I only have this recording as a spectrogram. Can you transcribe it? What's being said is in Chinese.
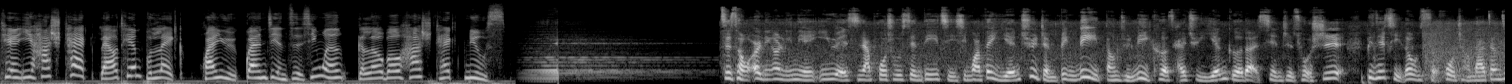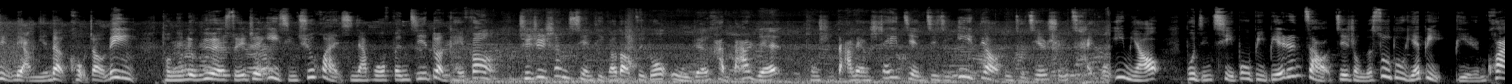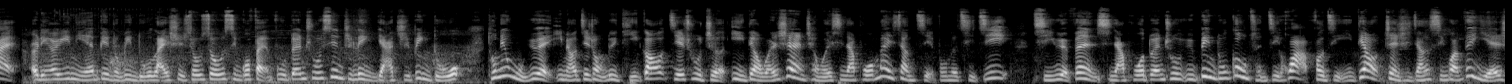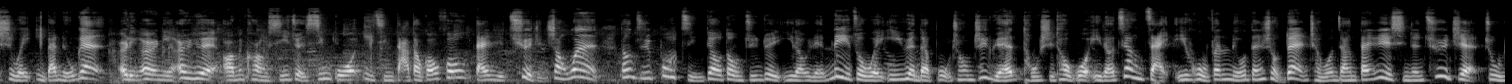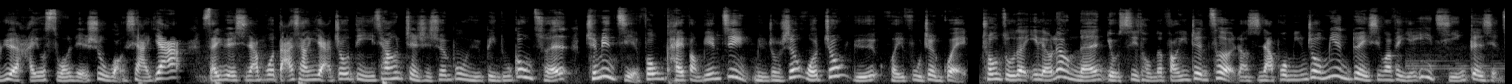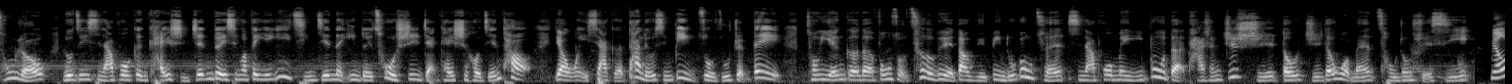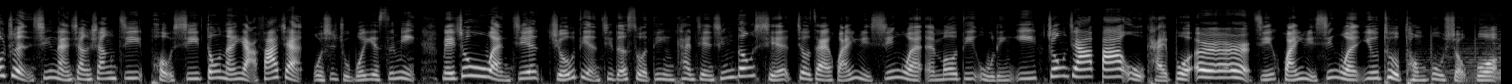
天一 hashtag 聊天不累，寰宇关键字新闻 global hashtag news。自从二零二零年一月新加坡出现第一起新冠肺炎确诊病例，当局立刻采取严格的限制措施，并且启动此后长达将近两年的口罩令。同年六月，随着疫情趋缓，新加坡分阶段开放，群聚上限提高到最多五人和八人。同时大量筛检，积极疫调，并且签署采购疫苗，不仅起步比别人早，接种的速度也比别人快。二零二一年变种病毒来势汹汹，新国反复端出限制令压制病毒。同年五月，疫苗接种率提高，接触者疫调完善，成为新加坡迈向解封的契机。七月份，新加坡端出与病毒共存计划，放弃疫调，正式将新冠肺炎视为一般流感。二零二二年二月，Omicron 席卷新国，疫情达到高峰，单日确诊上万，当局不仅调动军队。医疗人力作为医院的补充支援，同时透过医疗降载、医护分流等手段，成功将单日新增确诊、住院还有死亡人数往下压。三月，新加坡打响亚洲第一枪，正式宣布与病毒共存，全面解封、开放边境，民众生活终于恢复正轨。充足的医疗量能、有系统的防疫政策，让新加坡民众面对新冠肺炎疫情更显从容。如今，新加坡更开始针对新冠肺炎疫情间的应对措施展开事后检讨，要为下个大流行病做足准备。从严格的封锁策略到与病毒共存，新加坡每一步的踏山之石都值得我们从中学习。瞄准新南向商机，剖析东南亚发展。我是主播叶思敏，每周五晚间九点记得锁定，看见新东协就在环宇新闻 MOD 五零一中加八五凯擘二二二及环宇新闻 YouTube 同步首播。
